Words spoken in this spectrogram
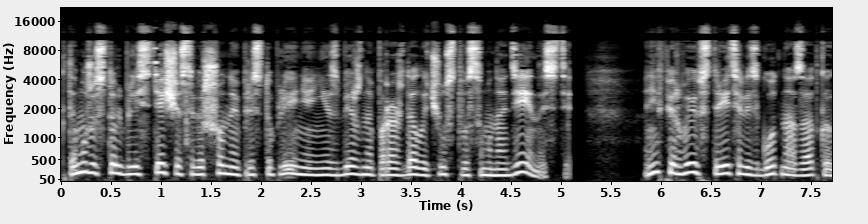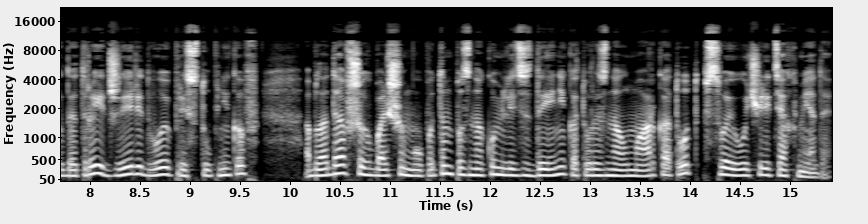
К тому же столь блестяще совершенное преступление неизбежно порождало чувство самонадеянности — они впервые встретились год назад, когда Трей и Джерри, двое преступников, обладавших большим опытом, познакомились с Дэнни, который знал Марка, а тот, в свою очередь, Ахмеда.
